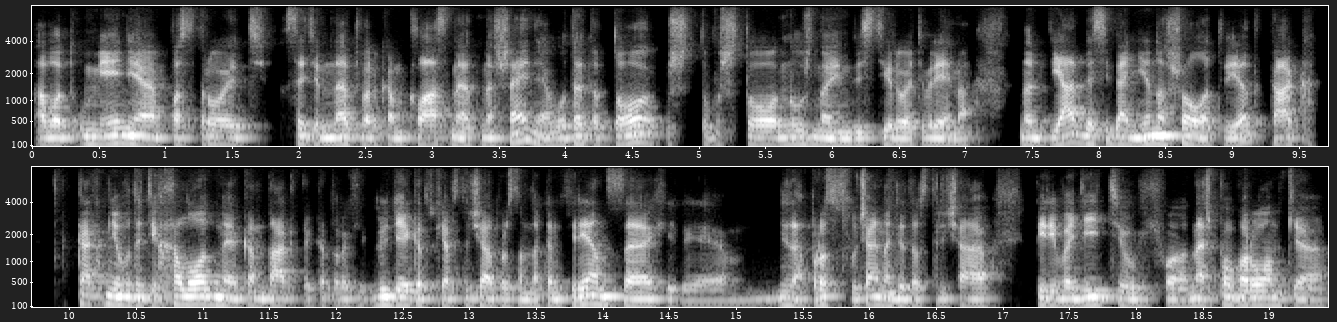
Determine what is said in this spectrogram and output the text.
а вот умение построить с этим нетворком классные отношения, вот это то, что, что нужно инвестировать время. Но я для себя не нашел ответ, как как мне вот эти холодные контакты, которых, людей, которых я встречаю просто на конференциях или, не знаю, просто случайно где-то встречаю, переводить в, знаешь, по воронке,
